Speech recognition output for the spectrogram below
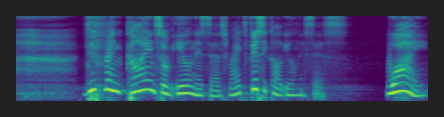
Different kinds of illnesses, right? Physical illnesses. Why?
